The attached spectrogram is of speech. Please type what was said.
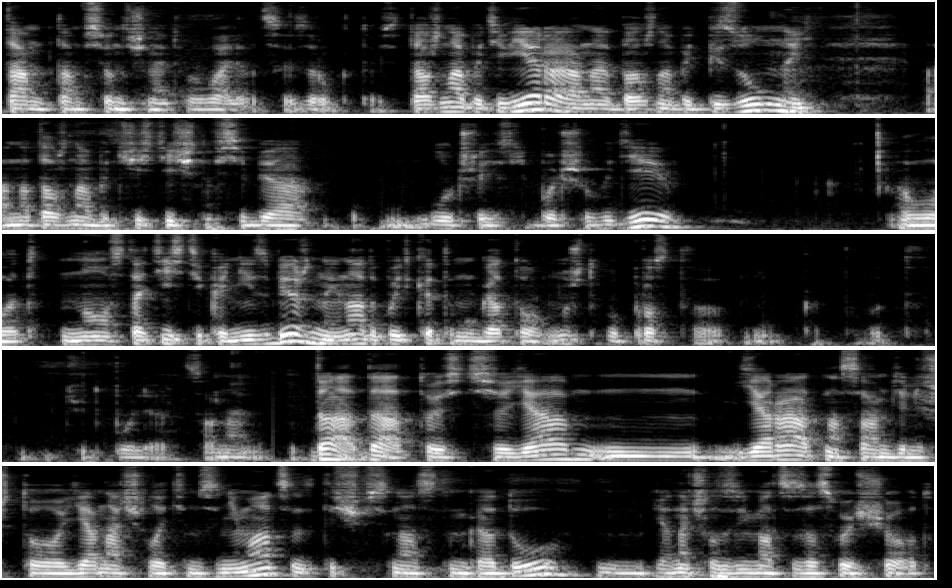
там, там все начинает вываливаться из рук. То есть должна быть вера, она должна быть безумной, она должна быть частично в себя, лучше, если больше в идею. Вот. Но статистика неизбежна, и надо быть к этому готовым, ну, чтобы просто ну, как бы вот, чуть более рационально. Да, да, то есть я, я рад, на самом деле, что я начал этим заниматься в 2017 году. Я начал заниматься за свой счет.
